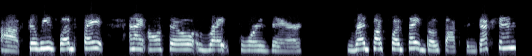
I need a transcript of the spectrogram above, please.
uh, Phillies website, and I also write for their Red Sox website, Bo Sox Injection.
